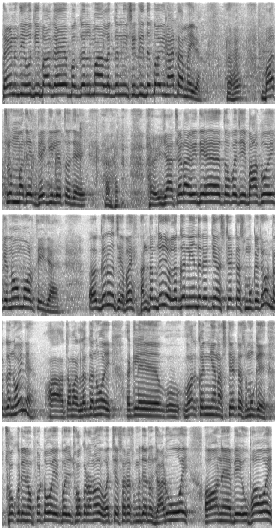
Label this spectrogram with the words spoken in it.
ત્રણ દી સુધી બાઘાએ બગલમાં લગ્નની સીડી દબાવીને આટા માર્યા. બાથરૂમમાં જઈ ભેગી લેતો જાય. યા ચડાવી દે તો પછી બાઘો હોય કે નો મોર થઈ જાય. અઘરું છે ભાઈ. અને તમે જોજો, લગ્નની અંદર અત્યારે સ્ટેટસ મૂકે છો લગ્ન હોય ને? હા, તમારે લગ્ન હોય એટલે વર કન્યાના સ્ટેટસ મૂકે. છોકરીનો ફોટો હોય, એક બાજુ છોકરાનો હોય, વચ્ચે સરસ મજાનું ઝાડવું હોય, અને બે ઊભા હોય,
